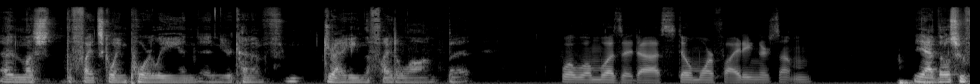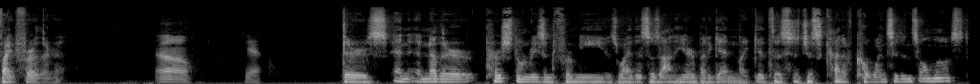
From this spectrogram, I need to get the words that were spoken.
unless the fight's going poorly and, and you're kind of dragging the fight along but What one was it? Uh, Still more fighting or something? yeah those who fight further Oh, yeah. There's and another personal reason for me is why this is on here but again like it, this is just kind of coincidence almost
